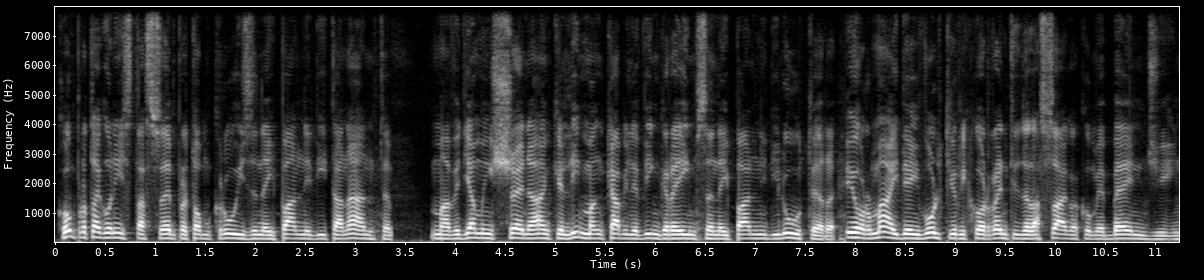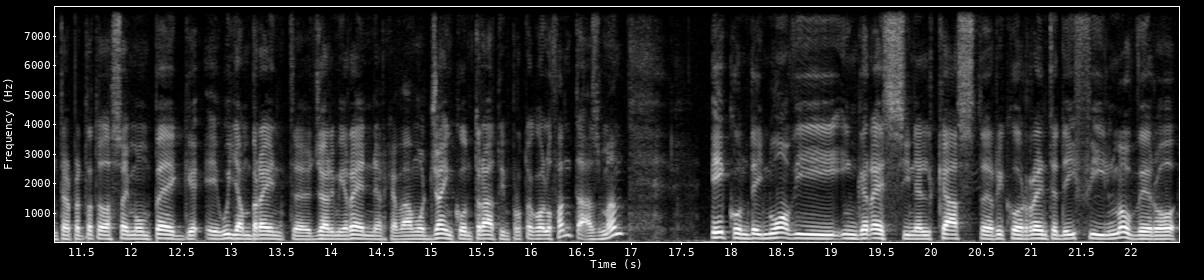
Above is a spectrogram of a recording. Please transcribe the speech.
Con protagonista sempre Tom Cruise nei panni di Tanant, ma vediamo in scena anche l'immancabile Ving Rhames nei panni di Luther e ormai dei volti ricorrenti della saga come Benji, interpretato da Simon Pegg, e William Brent, Jeremy Renner, che avevamo già incontrato in Protocollo Fantasma, e con dei nuovi ingressi nel cast ricorrente dei film, ovvero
